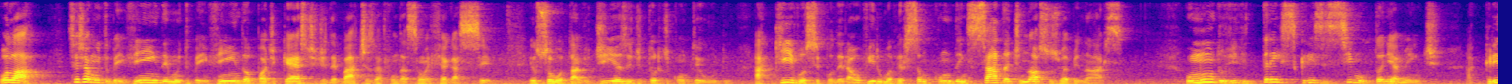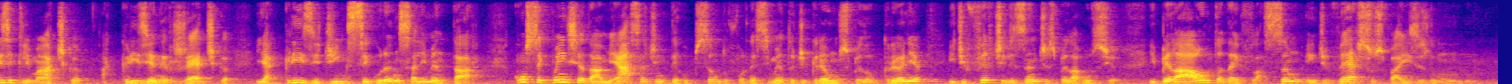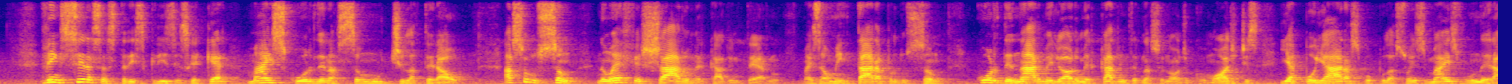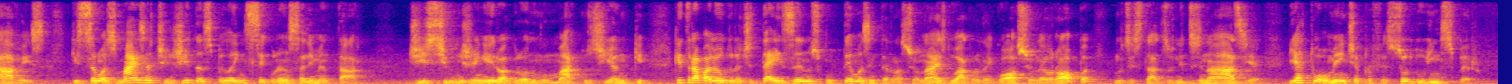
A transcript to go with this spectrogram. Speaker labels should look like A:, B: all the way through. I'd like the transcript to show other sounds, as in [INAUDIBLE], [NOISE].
A: Olá, seja muito bem-vinda e muito bem-vindo ao podcast de debates da Fundação FHC. Eu sou Otávio Dias, editor de conteúdo. Aqui você poderá ouvir uma versão condensada de nossos webinars. O mundo vive três crises simultaneamente: a crise climática, a crise energética e a crise de insegurança alimentar, consequência da ameaça de interrupção do fornecimento de grãos pela Ucrânia e de fertilizantes pela Rússia, e pela alta da inflação em diversos países do mundo. Vencer essas três crises requer mais coordenação multilateral. A solução não é fechar o mercado interno, mas aumentar a produção, coordenar melhor o mercado internacional de commodities e apoiar as populações mais vulneráveis, que são as mais atingidas pela insegurança alimentar. Disse o engenheiro agrônomo Marcos Yankee, que trabalhou durante 10 anos com temas internacionais do agronegócio na Europa, nos Estados Unidos e na Ásia, e atualmente é professor do INSPER.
